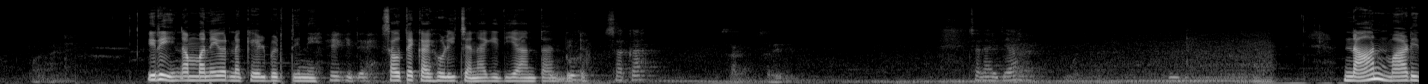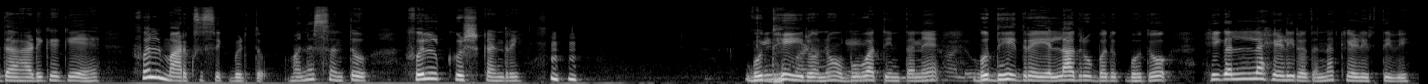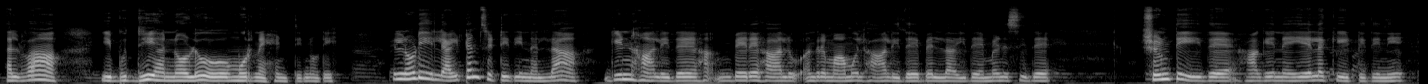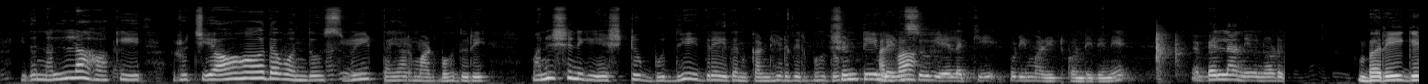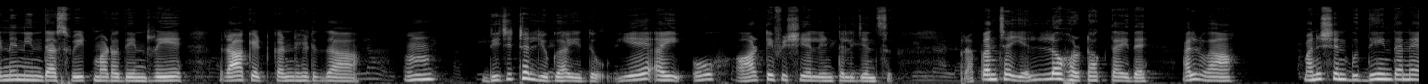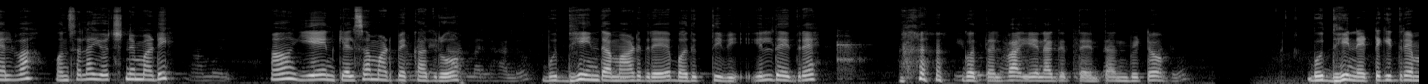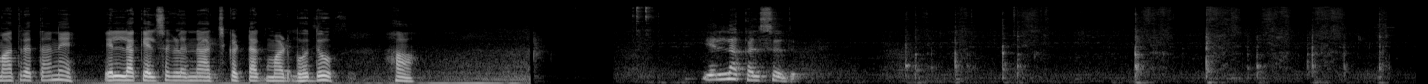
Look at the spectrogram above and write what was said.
ಇರಿ ನಮ್ಮ ಮನೆಯವ್ರನ್ನ ಕೇಳಿಬಿಡ್ತೀನಿ. ಹೇಗಿದೆ? ಸೌತೆಕಾಯಿ ಹುಳಿ ಚೆನ್ನಾಗಿದೆಯಾ ಅಂತ ಅಂದ್ಬಿಟ್ಟು. ಸಾಕ. ಚೆನ್ನಾಗಿದೆಯಾ? ನಾನು ಮಾಡಿದ ಅಡುಗೆಗೆ ಫುಲ್ ಮಾರ್ಕ್ಸ್ ಸಿಕ್ಬಿಡ್ತು. ಮನಸ್ಸಂತೂ ಫುಲ್ ಖುಷ್ ಕಣ್ರಿ. ಬುದ್ಧಿ ಇರೋನು ಬುವ ತಿಂತಾನೆ. ಬುದ್ಧಿ ಇದ್ರೆ ಎಲ್ಲಾದರೂ ಬದುಕ್ಬೋದು. ಹೀಗೆಲ್ಲ ಹೇಳಿರೋದನ್ನು ಕೇಳಿರ್ತೀವಿ ಅಲ್ವಾ? ಈ ಬುದ್ಧಿ ಅನ್ನೋಳು ಮೂರನೇ ಹೆಂಡ್ತಿ ನೋಡಿ. ಇಲ್ಲಿ ನೋಡಿ ಇಲ್ಲಿ ಐಟಮ್ಸ್ ಇಟ್ಟಿದ್ದೀನಲ್ಲ. ಗಿಣ್ಣು ಹಾಲಿದೆ ಬೇರೆ ಹಾಲು ಅಂದರೆ ಮಾಮೂಲು ಹಾಲಿದೆ ಬೆಲ್ಲ ಇದೆ ಮೆಣಸಿದೆ ಶುಂಠಿ ಇದೆ ಹಾಗೆಯೇ ಏಲಕ್ಕಿ ಇಟ್ಟಿದ್ದೀನಿ. ಇದನ್ನೆಲ್ಲ ಹಾಕಿ ರುಚಿಯಾದ ಒಂದು ಸ್ವೀಟ್ ತಯಾರು ಮಾಡಬಹುದು ರೀ. ಮನುಷ್ಯನಿಗೆ ಎಷ್ಟು ಬುದ್ಧಿ ಇದ್ರೆ ಇದನ್ನು ಕಂಡುಹಿಡಿದಿರ್ಬೋದು ಶುಂಠಿ ಮೆಣಸು ಏಲಕ್ಕಿ ಪುಡಿ ಮಾಡಿ ಇಟ್ಕೊಂಡಿದ್ದೀನಿ. ಬೆಲ್ಲ ನೀವು ನೋಡ ಬರೀ ಗಿಣ್ಣಿನಿಂದ ಸ್ವೀಟ್ ಮಾಡೋದೇನ್ರಿ? ರಾಕೆಟ್ ಕಂಡು ಹಿಡ್ದ ಡಿಜಿಟಲ್ ಯುಗ ಇದು. A I oh artificial intelligence. ಪ್ರಪಂಚ ಎಲ್ಲೋ ಹೊರಟೋಗ್ತಾ ಇದೆ ಅಲ್ವಾ? ಮನುಷ್ಯನ ಬುದ್ಧಿಯಿಂದನೇ ಅಲ್ವಾ? ಒಂದು ಸಲ ಯೋಚನೆ ಮಾಡಿ. ಹಾಂ ಏನು ಕೆಲಸ ಮಾಡಬೇಕಾದ್ರೂ. ಬುದ್ಧಿಯಿಂದ ಮಾಡಿದ್ರೆ ಬದುಕ್ತೀವಿ. ಇಲ್ಲದೆ ಇದ್ದರೆ ಗೊತ್ತಲ್ವಾ ಏನಾಗುತ್ತೆ ಅಂತ ಅಂದ್ಬಿಟ್ಟು. ಬುದ್ಧಿ ನೆಟ್ಟಗಿದ್ರೆ ಮಾತ್ರ ತಾನೇ ಎಲ್ಲ ಕೆಲಸಗಳನ್ನು ಅಚ್ಚುಕಟ್ಟಾಗಿ ಮಾಡ್ಬೋದು. ಹಾಂ. ಎಲ್ಲ ಕಲಿಸೋದು.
